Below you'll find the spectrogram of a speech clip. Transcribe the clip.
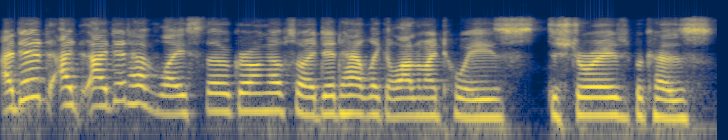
I did. I I did have lice though growing up, so I did have like a lot of my toys destroyed because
